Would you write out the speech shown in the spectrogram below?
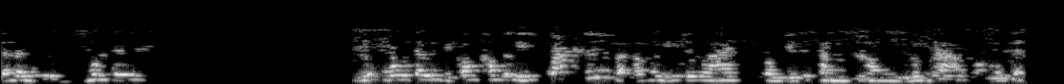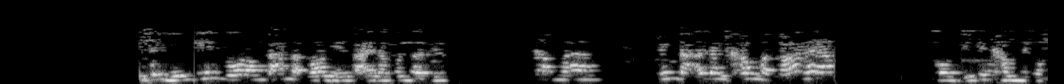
Trở nên người vô tư. Lúc vô tư thì con không có nghĩ quá khứ và không có nghĩ tương lai. Con giữ cái tâm không lúc nào con ổn định cái diễn kiến của ông tám và con hiện tại là con người không mà chúng ta ở trong không mà có thấy không? Con chỉ cái không này con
